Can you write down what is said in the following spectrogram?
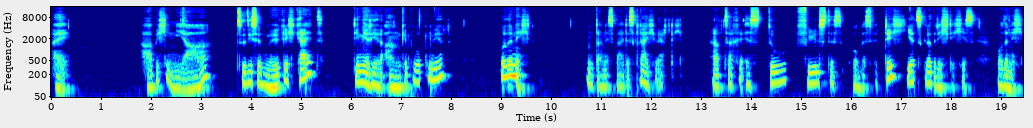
hey, habe ich ein Ja zu dieser Möglichkeit, die mir hier angeboten wird, oder nicht? und dann ist beides gleichwertig. Hauptsache ist, du fühlst es, ob es für dich jetzt gerade richtig ist oder nicht.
